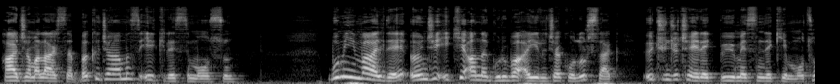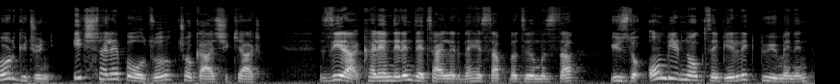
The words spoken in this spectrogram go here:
Harcamalarsa bakacağımız ilk resim olsun. Bu minvalde önce iki ana gruba ayıracak olursak, üçüncü çeyrek büyümesindeki motor gücün iç talep olduğu çok aşikar. Zira kalemlerin detaylarını hesapladığımızda %11.1'lik büyümenin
